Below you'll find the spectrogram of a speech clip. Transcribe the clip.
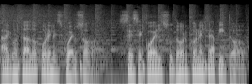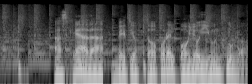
Agotado por el esfuerzo. Se secó el sudor con el trapito. Asqueada, Betty optó por el pollo y un jugo.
